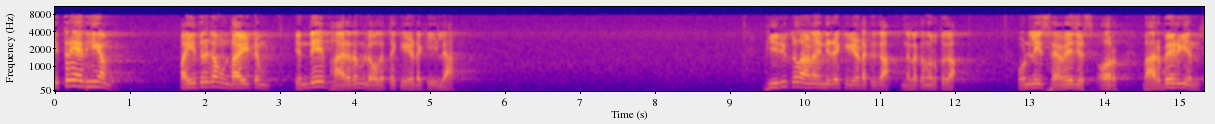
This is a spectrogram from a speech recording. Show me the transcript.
ഇത്രയധികം പൈതൃകമുണ്ടായിട്ടും എന്തേ ഭാരതം ലോകത്തെ കീഴടക്കിയില്ല? ഭീരുക്കളാണ് അന്യരെ കീഴടക്കുക നിലയ്ക്ക് നിർത്തുക ഓൺലി സവേജസ് ഓർ ബാർബേറിയൻസ്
